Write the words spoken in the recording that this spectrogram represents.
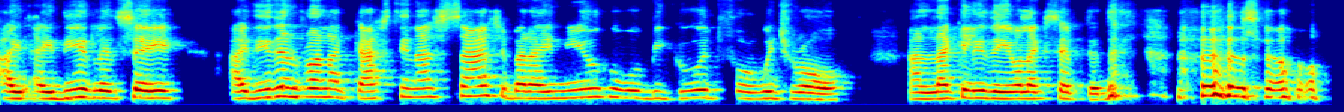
I, I did, let's say, I didn't run a casting as such, but I knew who would be good for which role. And luckily they all accepted. so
